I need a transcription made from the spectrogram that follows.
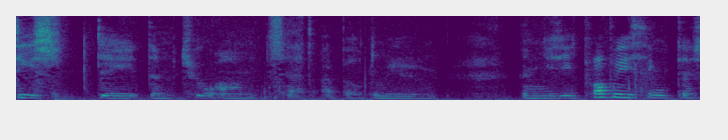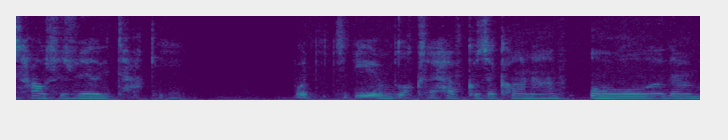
These, the, them two aren't set, I built them own and you probably think this house is really tacky but it's the even blocks I have because I can't have all of them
